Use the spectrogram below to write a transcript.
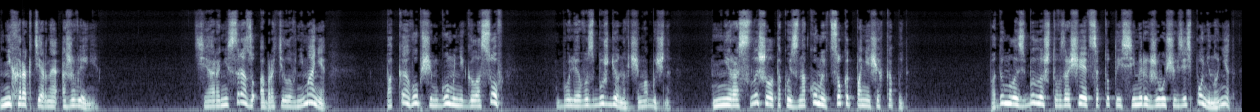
нехарактерное оживление. Тиара не сразу обратила внимание, пока в общем гомоне голосов, более возбужденных, чем обычно, не расслышала такой знакомый цокот понящих копыт. Подумалось было, что возвращается кто-то из семерых живущих здесь пони, но нет —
